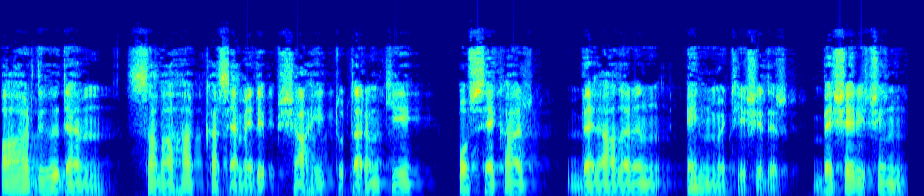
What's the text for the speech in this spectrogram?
ağardığı dem sabaha kasem edip şahit tutarım ki o sekar belaların en müthişidir. Beşer için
